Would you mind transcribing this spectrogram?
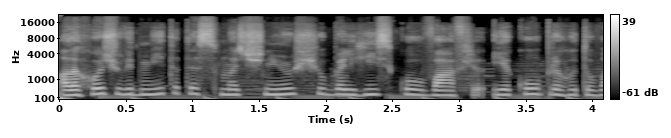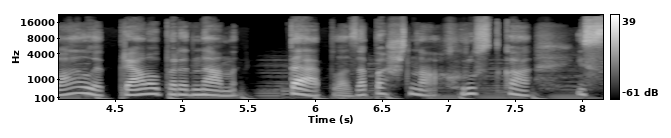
Але хочу відмітити смачнющу бельгійську вафлю, яку приготували прямо перед нами. Тепла, запашна, хрустка із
